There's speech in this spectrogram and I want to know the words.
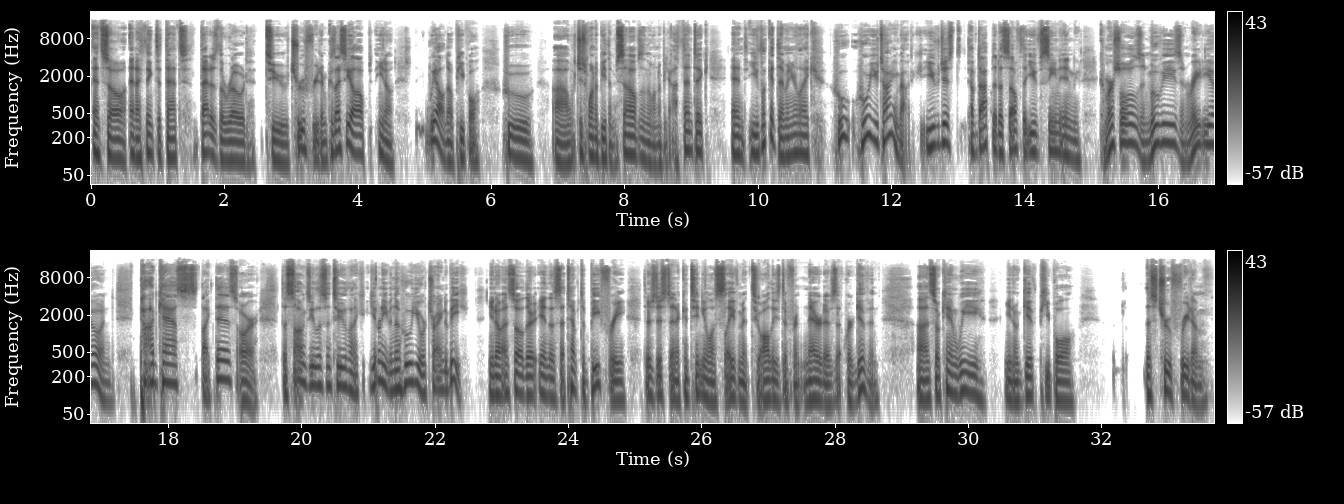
and so and i think that that that is the road to true freedom because i see all you know we all know people who uh, just want to be themselves and they want to be authentic and you look at them and you're like who who are you talking about? You've just adopted a self that you've seen in commercials and movies and radio and podcasts like this or the songs you listen to. Like you don't even know who you were trying to be you know? And so they're in this attempt to be free there's just a continual enslavement to all these different narratives that we're given. Uh, so can we, you know, give people this true freedom,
